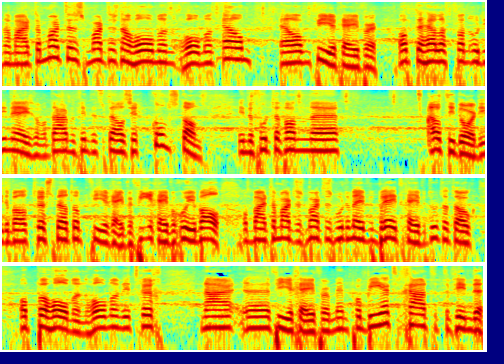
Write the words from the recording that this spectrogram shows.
naar Maarten Martens. Martens naar Holmen. Holmen Elm. Elm viergever op de helft van Udinese. Want daar bevindt het spel zich constant in de voeten van... Uh, Altidor die de bal terugspeelt op Viergever. Viergever, goede bal op Maarten Martens. Martens moet hem even breed geven. Doet dat ook op uh, Holmen. Holmen weer terug naar uh, Viergever. Men probeert gaten te vinden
